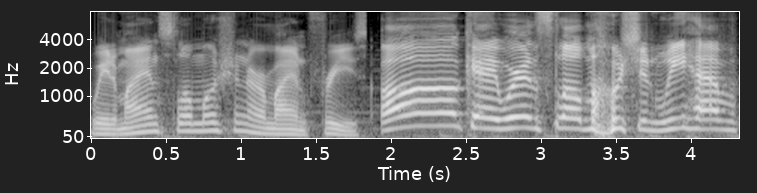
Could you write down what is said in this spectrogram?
Wait, am I in slow motion or am I in freeze? Okay, we're in slow motion. We have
